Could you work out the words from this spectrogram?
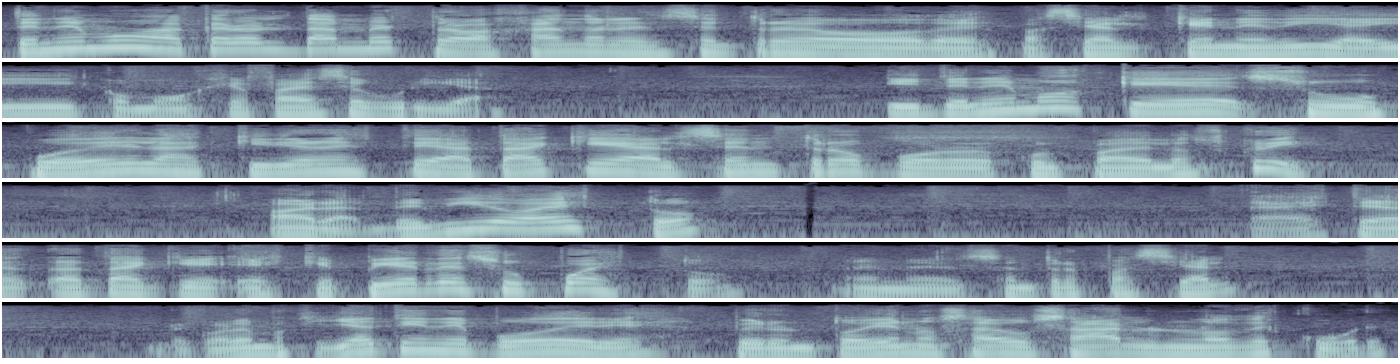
tenemos a Carol Danvers trabajando en el centro espacial Kennedy ahí como jefa de seguridad. Y tenemos que sus poderes adquirieron este ataque al centro por culpa de los Kree. Ahora, debido a esto, a este ataque, es que pierde su puesto en el centro espacial. Recordemos que ya tiene poderes, pero todavía no sabe usarlo, no los descubre.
